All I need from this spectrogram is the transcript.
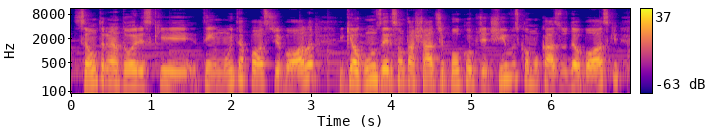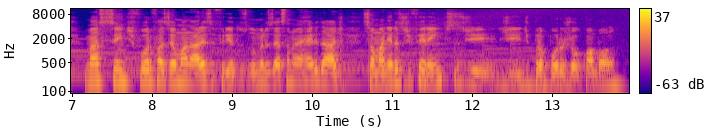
são treinadores que têm muita posse de bola e que alguns deles são taxados de pouco objetivos, como o caso do Del Bosque, mas se a gente for fazer uma análise fria dos números, essa não é a realidade. São maneiras diferentes de, de, de propor o jogo com a bola.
